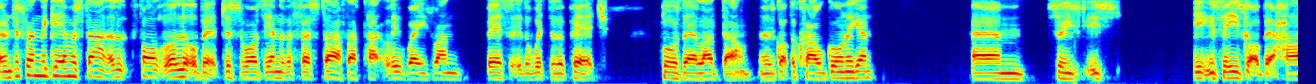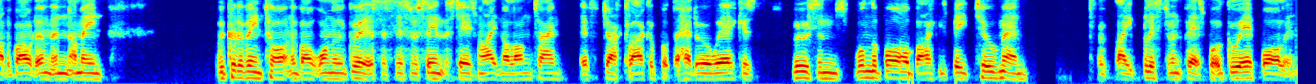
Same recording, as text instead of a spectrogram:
and just when the game was starting to falter a little bit, just towards the end of the first half, that tackle where he ran basically the width of the pitch, closed their lad down, and has got the crowd going again. Um, so he's, he's you can see he's got a bit of heart about him. And I mean, we could have been talking about one of the greatest assists we've seen at the Stadium of Light in a long time if Jack Clarke had put the header away because Rusyn's won the ball back. He's beat two men for like blistering pace, put a great ball in.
